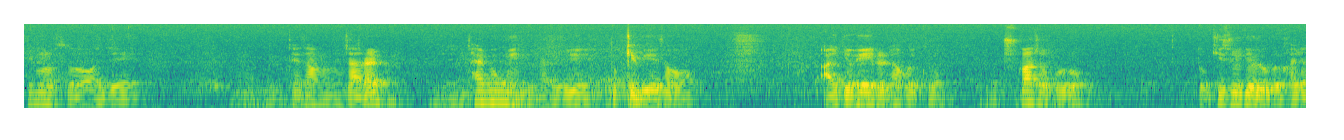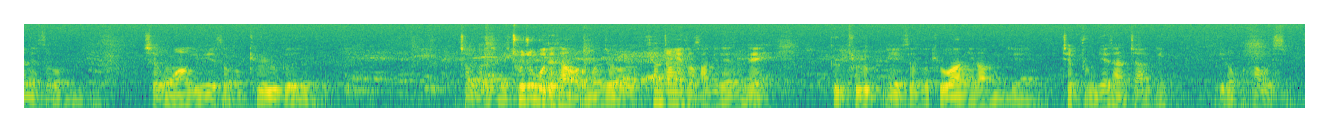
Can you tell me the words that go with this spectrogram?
팀으로서 이제 음, 대상자를 이제 탈북민을 위해 돕기 위해서 아이디어 회의를 하고 있고요. 추가적으로 또 기술 교육을 관련해서 제공하기 위해서 교육을 저희가 이제 초중고 대상으로 먼저 선정해서 가게 되는데 그 교육에 있어서 교환이랑 이제 제품 예산 짜기 이런 걸 하고 있습니다.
